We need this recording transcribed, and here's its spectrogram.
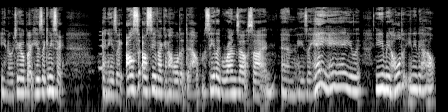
you know, we took a little break. He was like, "Give me a second. and he's like, "I'll I'll see if I can hold it to help him." So he like runs outside, and he's like, "Hey, hey, hey! You need me to hold it? You need to help?"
